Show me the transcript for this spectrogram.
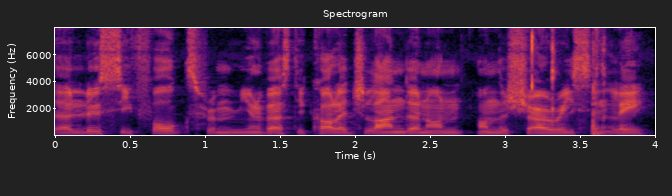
uh, Lucy Foulkes from University College London on, on the show recently.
